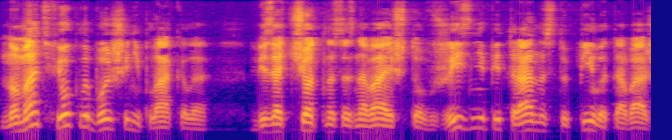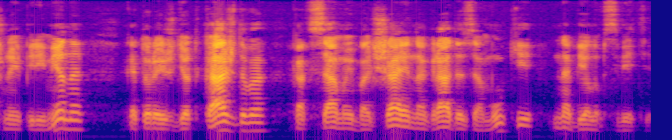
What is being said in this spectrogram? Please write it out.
Но мать Фекла больше не плакала, безотчетно сознавая, что в жизни Петра наступила та важная перемена, которая ждет каждого, как самая большая награда за муки на белом свете.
